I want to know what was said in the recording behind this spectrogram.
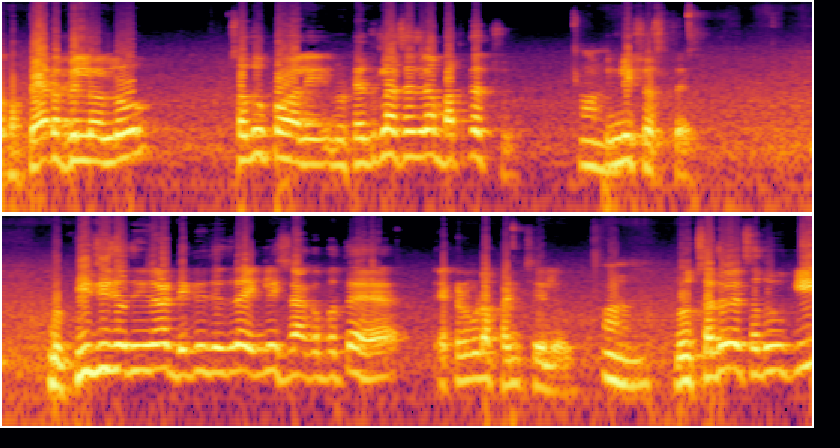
ఒక పేద పిల్లలు చదువుకోవాలి. నువ్వు టెన్త్ క్లాస్ చదివినా బతకచ్చు. ఇంగ్లీష్ వస్తే. నువ్వు పీజీ చదివినా డిగ్రీ చదివినా ఇంగ్లీష్ రాకపోతే ఎక్కడ కూడా పని చేయలేవు. నువ్వు చదివే చదువుకి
